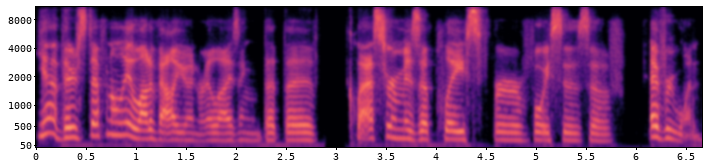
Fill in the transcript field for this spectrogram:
Yeah, there's definitely a lot of value in realizing that the classroom is a place for voices of everyone,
